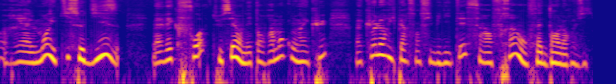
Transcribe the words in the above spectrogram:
réellement et qui se disent, mais avec foi, tu sais, en étant vraiment convaincus, bah, que leur hypersensibilité, c'est un frein en fait dans leur vie.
